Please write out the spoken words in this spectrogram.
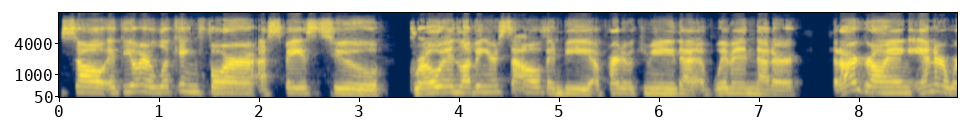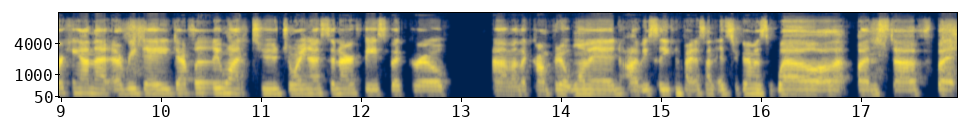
So if you are looking for a space to grow in loving yourself and be a part of a community that of women that are that are growing and are working on that every day definitely want to join us in our facebook group um, on the confident woman. Obviously you can find us on instagram as well all that fun stuff but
